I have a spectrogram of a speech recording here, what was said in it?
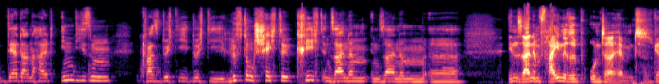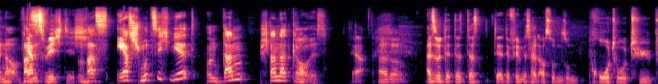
der dann halt in diesem quasi durch die durch die Lüftungsschächte kriecht in seinem in seinem äh, In seinem Feinripp-Unterhemd. genau was, Ganz wichtig. was erst schmutzig wird und dann standardgrau ist. Ja. Also Also der, das, der, der Film ist halt auch so, ein- so ein Prototyp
